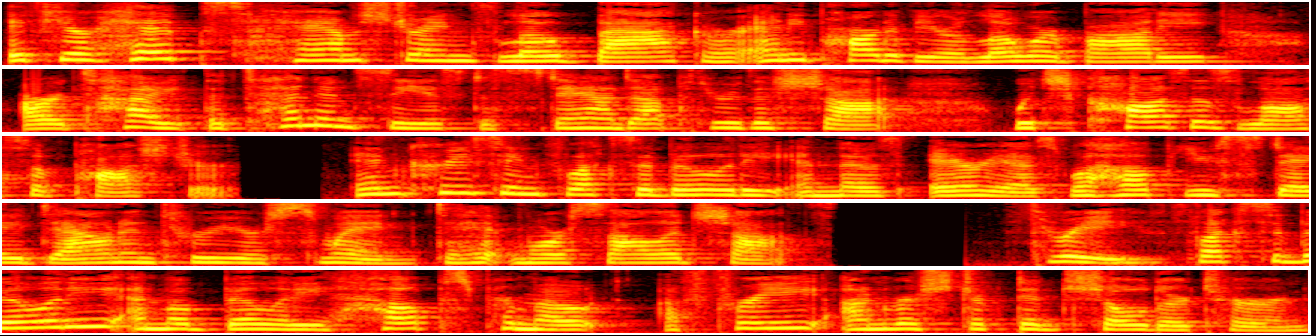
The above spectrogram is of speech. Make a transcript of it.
If your hips, hamstrings, low back, or any part of your lower body are tight, the tendency is to stand up through the shot, which causes loss of posture. Increasing flexibility in those areas will help you stay down and through your swing to hit more solid shots. 3. Flexibility and mobility helps promote a free, unrestricted shoulder turn.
